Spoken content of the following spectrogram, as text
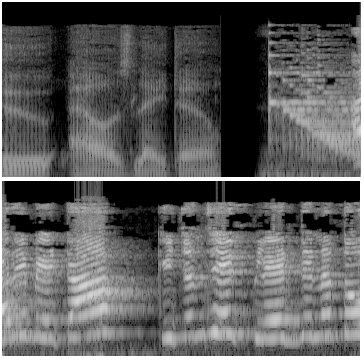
Two hours later. अरे बेटा किचन से एक प्लेट देना तो।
